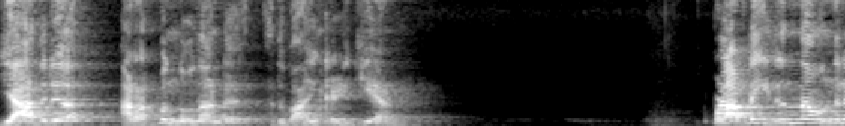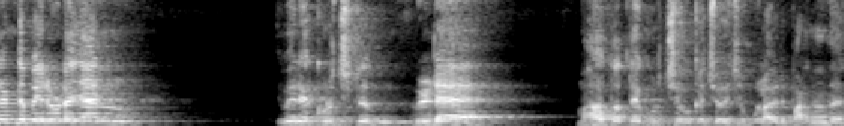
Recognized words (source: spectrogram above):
യാതൊരു അറപ്പും തോന്നാണ്ട് അത് വാങ്ങിക്കഴിക്കുകയാണ്. അപ്പോൾ അവിടെ ഇരുന്ന ഒന്ന് രണ്ട് പേരോട് ഞാൻ ഇവരെക്കുറിച്ചിട്ടും ഇവരുടെ മഹത്വത്തെക്കുറിച്ചും ഒക്കെ ചോദിച്ചപ്പോൾ അവർ പറഞ്ഞത്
